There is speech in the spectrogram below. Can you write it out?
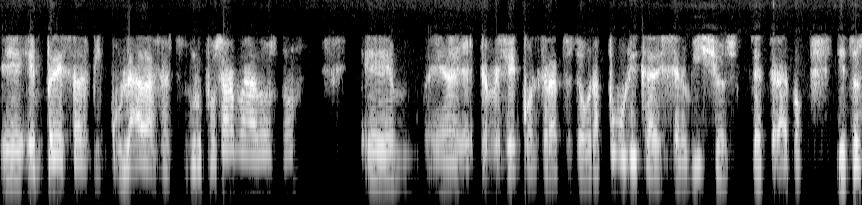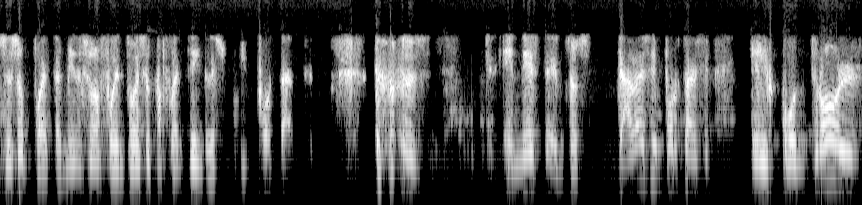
Eh, empresas vinculadas a estos grupos armados, ¿no? Eh, eh, reciben contratos de obra pública, de servicios, etcétera, ¿no? Y entonces eso pues también es una fuente, es una fuente de ingreso muy importante. Entonces, en este, entonces, dada esa importancia, el control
